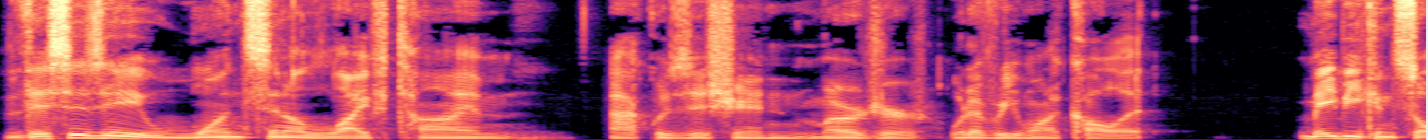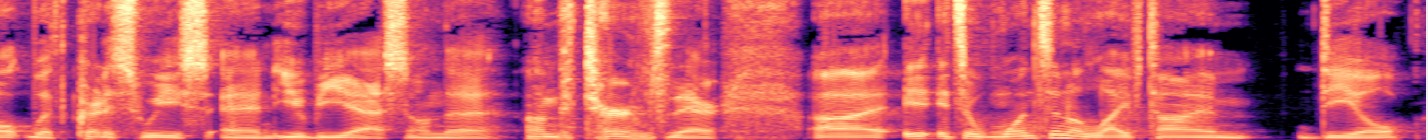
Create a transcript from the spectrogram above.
This is a once in a lifetime acquisition, merger, whatever you want to call it maybe consult with Credit Suisse and UBS on the on the terms there. Uh, it, it's a once in a lifetime deal.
